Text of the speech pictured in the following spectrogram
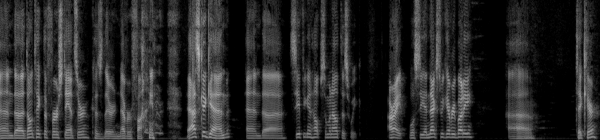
and uh, don't take the first answer because they're never fine. Ask again and uh, see if you can help someone out this week. All right, we'll see you next week, everybody. Uh, take care.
